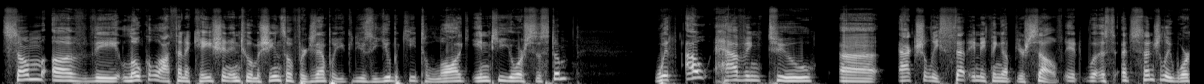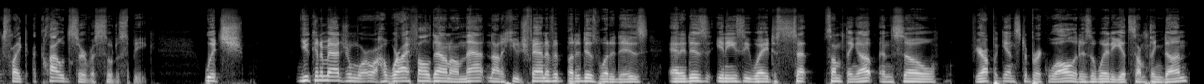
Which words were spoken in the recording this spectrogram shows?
some of the local authentication into a machine. So, for example, you could use a YubiKey to log into your system without having to uh, actually set anything up yourself. It essentially works like a cloud service, so to speak, which you can imagine where, where I fall down on that. Not a huge fan of it, but it is what it is. And it is an easy way to set something up. And so if you're up against a brick wall, it is a way to get something done.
